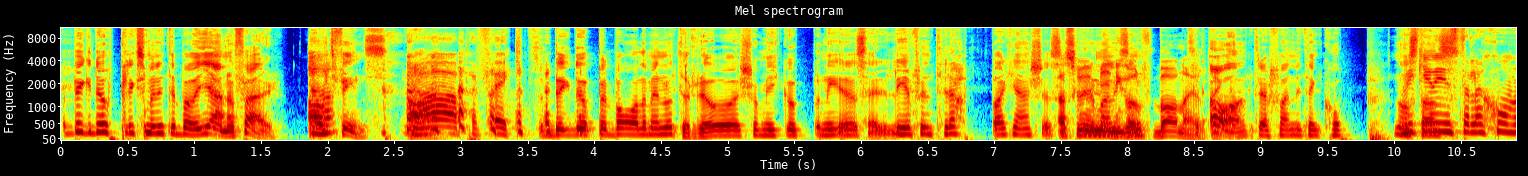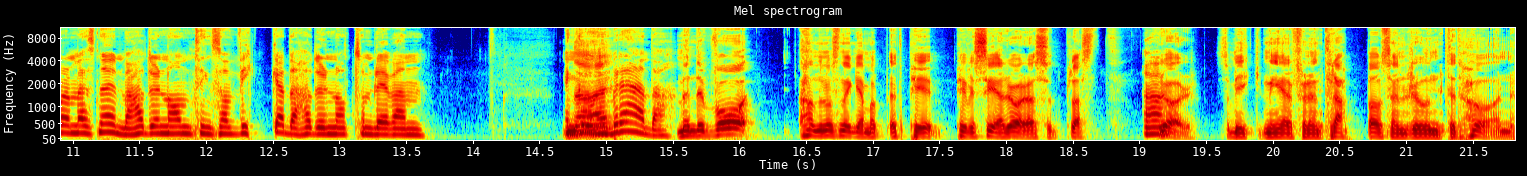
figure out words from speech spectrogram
Jag byggde upp liksom en liten bara järnaffär, allt finns. Ja, perfekt. Så byggde upp en bana med något rör som gick upp och ner och så här, ner för en trappa kanske. Så Alltså skulle en liksom- minigolfbana helt Ja, träffa en liten kopp någonstans. Vilken installation var du mest nöjd med? Hade du någonting som vickade? Hade du något som blev en, en Nej, gungbräda? Men det var, hade någon sån där gammalt, ett PVC-rör, alltså ett plaströr. Som gick ner för en trappa och sen runt ett hörn.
